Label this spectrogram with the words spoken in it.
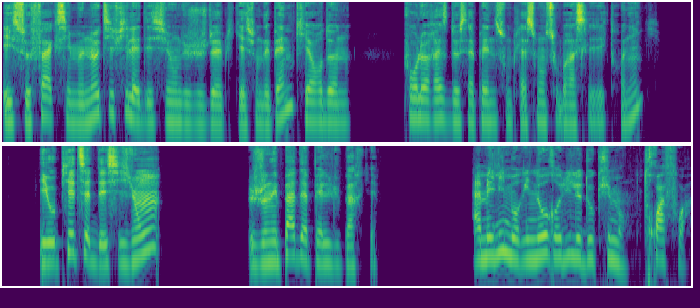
Et ce fax, il me notifie la décision du juge de l'application des peines qui ordonne pour le reste de sa peine son placement sous bracelet électronique. Et au pied de cette décision, je n'ai pas d'appel du parquet. Amélie Morino relit le document trois fois.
